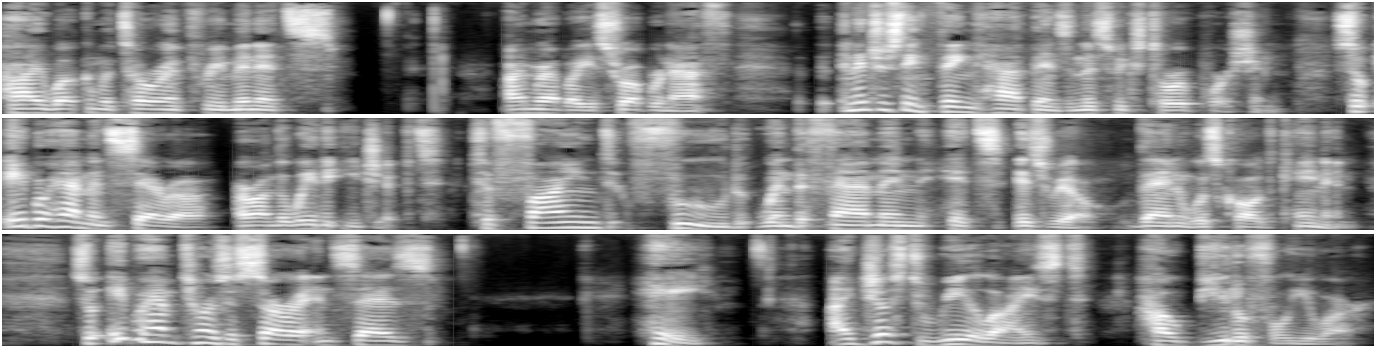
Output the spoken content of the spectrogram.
Hi, welcome to Torah in Three Minutes. I'm Rabbi Yisrael Bernath. An interesting thing happens in this week's Torah portion. So Abraham and Sarah are on the way to Egypt to find food when the famine hits Israel, then was called Canaan. So Abraham turns to Sarah and says, Hey, I just realized how beautiful you are.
